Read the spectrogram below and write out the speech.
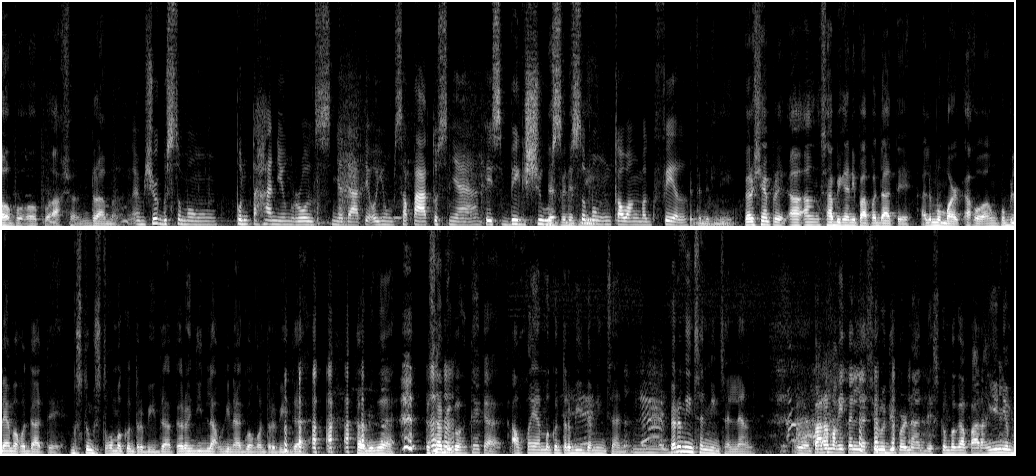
Opo, opo, action drama. I'm sure gusto mong puntahan yung roles niya dati o yung sapatos niya, his big shoes. Gusto Definitely. mong ikaw ang mag-fill. Definitely. Pero syempre, ah, ang sabi nga ni Papa dati, alam mo Mark, ako, ang problema ko dati, gustong gusto ko magkontrabida, pero hindi nila ako ginagawang kontrabida. sabi niya. So sabi ko, teka, ako kaya magkontrabida minsan. Pero minsan-minsan lang. Ayun, para makita nila si Rudy Fernandez. Kumbaga parang yun yung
